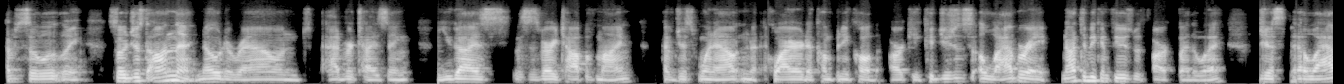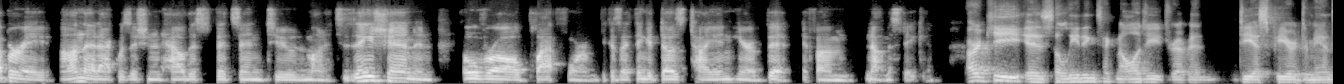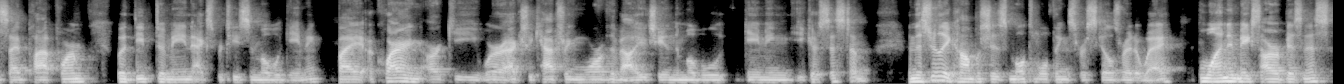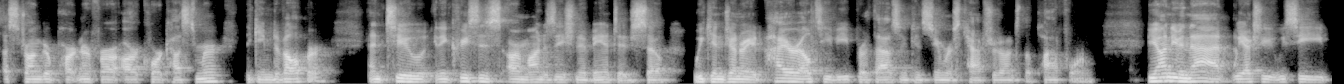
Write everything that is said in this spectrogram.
Absolutely. So, just on that note around advertising, you guys, this is very top of mind have just went out and acquired a company called Aarki. Could you just elaborate, not to be confused with Arc, by the way, just elaborate on that acquisition and how this fits into the monetization and overall platform? Because I think it does tie in here a bit, if I'm not mistaken. Aarki is a leading technology driven DSP or demand side platform with deep domain expertise in mobile gaming. By acquiring Aarki, we're actually capturing more of the value chain in the mobile gaming ecosystem. And this really accomplishes multiple things for Skillz right away. One, it makes our business a stronger partner for our core customer, the game developer. And two, it increases our monetization advantage. So we can generate higher LTV per thousand consumers captured onto the platform. Beyond even that, we actually we see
